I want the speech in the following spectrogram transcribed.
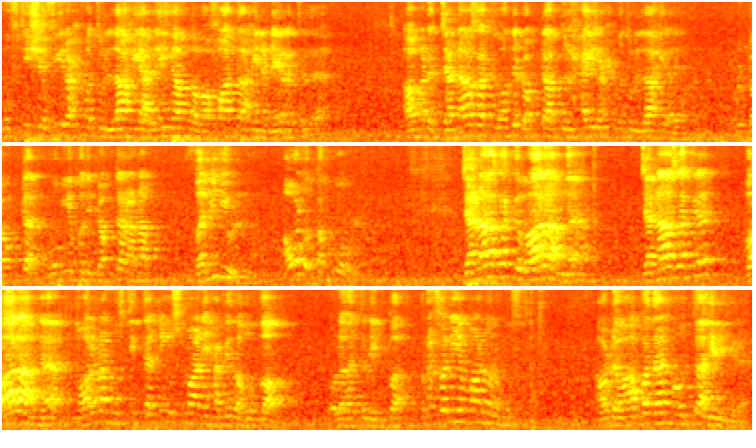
முஃப்தி ஷஃபி ரஹமத்துல்லாஹி அலைஹி அவங்க வஃபாத் ஆகின நேரத்துல அவங்களோட ஜனாசாக்கு வந்து டாக்டர் அப்துல் ஹை ரஹமத்துல்லாஹி அலைஹி ஒரு டாக்டர் ஹோமியோபதி டாக்டர் ஆனா உள்ள அவ்வளவு தக்குவ உள்ள ஜனாசாக்கு வாராங்க ஜனாசாக்கு வாராங்க மௌலானா முஃப்தி தனி உஸ்மானி ஹபீபுல்லா உலகத்துல இப்ப பிரபலியமான ஒரு முஃப்தி அவரோட வாப்பா தான் மௌத்தாக இருக்கிறார்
